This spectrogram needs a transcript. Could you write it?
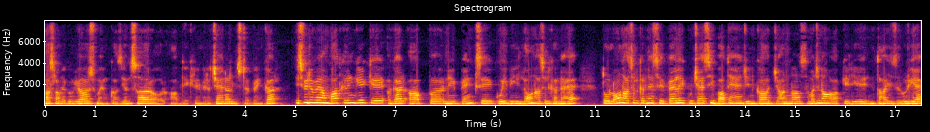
अस्सलाम वालेकुम व्यूअर्स, मैं हूँ काजी अंसार और आप देख रहे हैं मेरा चैनल मिस्टर बैंकर। इस वीडियो में हम बात करेंगे कि अगर आपने बैंक से कोई भी लोन हासिल करना है तो लोन हासिल करने से पहले कुछ ऐसी बातें हैं जिनका जानना, समझना आपके लिए इंतहाई ज़रूरी है।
